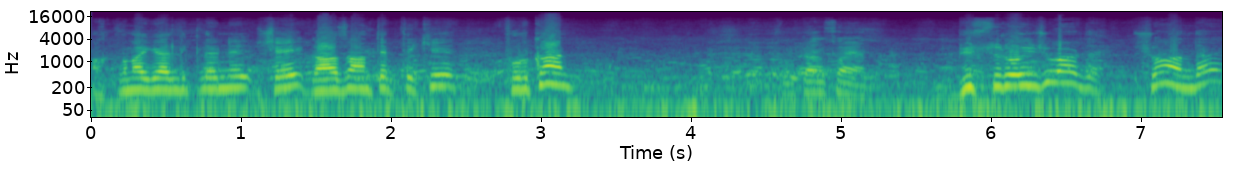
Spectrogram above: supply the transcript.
aklıma geldiklerini şey Gaziantep'teki Furkan Furkan Soyan. bir sürü oyuncu vardı. Şu anda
